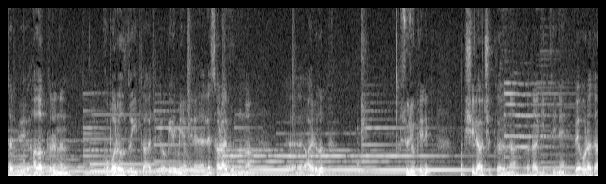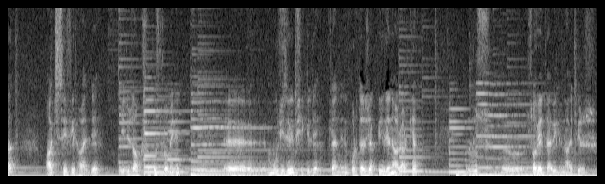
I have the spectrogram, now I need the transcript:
tabi halatlarının koparıldığı iddia ediliyor. Bilinmeyen bir nedenle Sarayburnu'na e, ayrılıp sürüklenip Şili açıklarına kadar gittiğini ve orada aç sefil halde 769 Rome'nin e, mucizevi bir şekilde kendini kurtaracak birilerini ararken Rus e, Sovyetler Birliği'ne ait bir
